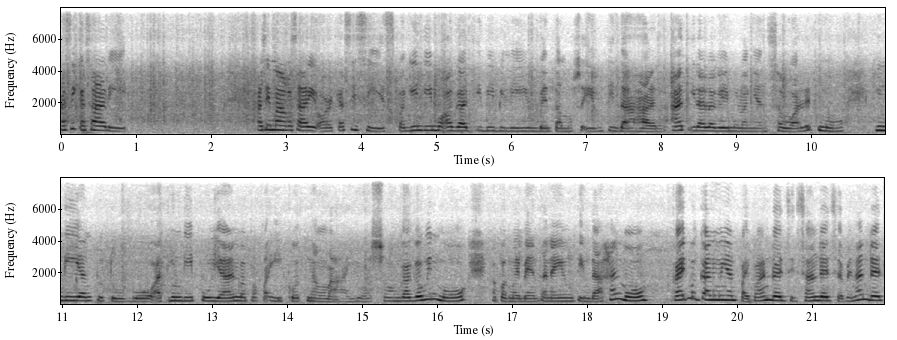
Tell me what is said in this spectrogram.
Kasi kasari, kasi mga kasari or kasi sis, pag hindi mo agad ibibili yung benta mo sa iyong tindahan at ilalagay mo lang yan sa wallet mo, hindi yan tutubo at hindi po yan mapapaikot ng maayos. So, ang gagawin mo, kapag may benta na yung tindahan mo, kahit magkano mo yan, 500, 600, 700,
